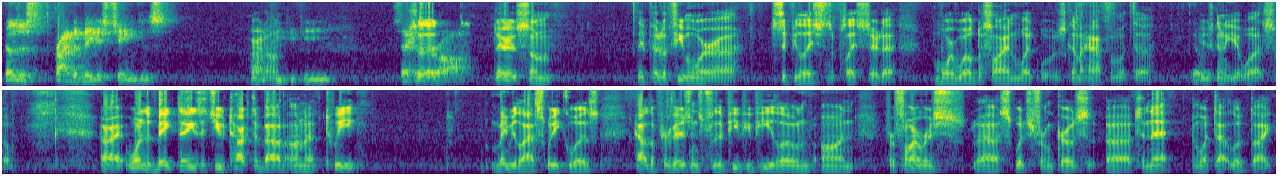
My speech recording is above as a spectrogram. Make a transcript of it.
those are probably the biggest changes Right on. PPP second So draw. There's some. They put a few more uh, stipulations in place there to more well define what, what was going to happen with the who's going to get what. So, all right. One of the big things that you talked about on a tweet, maybe last week, was how the provisions for the PPP loan on for farmers uh, switched from gross uh, to net and what that looked like.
